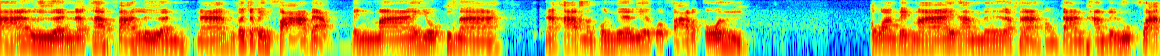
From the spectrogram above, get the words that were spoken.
าเรือนนะครับ ฝาเรือนนะมันก็จะเป็นฝาแบบเป็นไม้ยกขึ้นมานะครับบางคนก็เรียกว่าฝาประกลเพราะว่าเป็นไม้ทำเป็นลักษณะของการทำเป็นลูกฟัก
